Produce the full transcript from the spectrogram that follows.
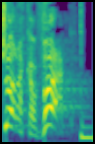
Chora cavaco!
